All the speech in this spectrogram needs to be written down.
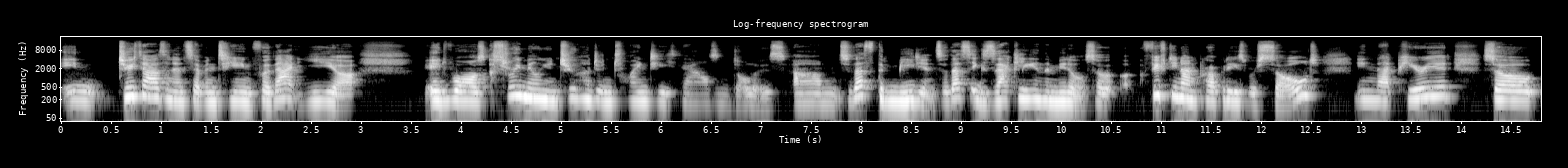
in 2017, for that year, it was three million two hundred twenty thousand dollars. Um, so that's the median. So that's exactly in the middle. So fifty nine properties were sold in that period. So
